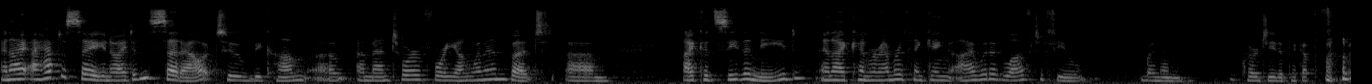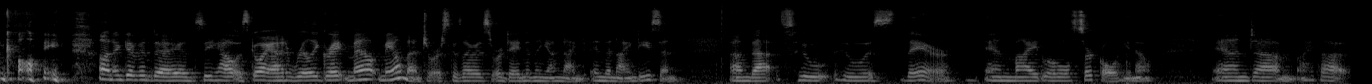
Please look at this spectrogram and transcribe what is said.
and I, I, have to say, you know, I didn't set out to become a, a mentor for young women, but um, I could see the need, and I can remember thinking I would have loved a few women clergy to pick up the phone and call me on a given day and see how it was going. I had really great male, male mentors because I was ordained in the young in the 90s, and um, that's who who was there in my little circle, you know. And um, I thought,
